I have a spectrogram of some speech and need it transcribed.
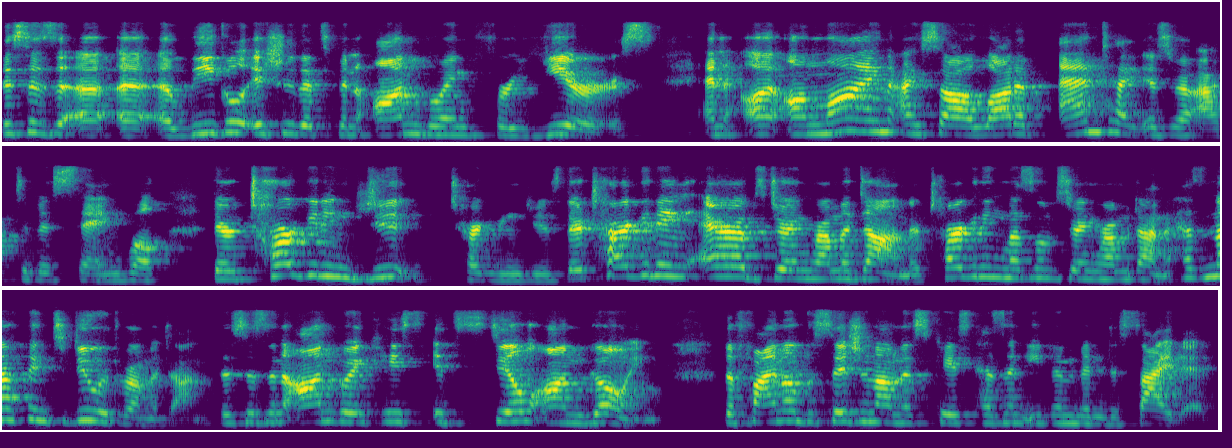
This is a, a, legal issue that's been ongoing for years. And uh, online, I saw a lot of anti-Israel activists saying, "Well, they're targeting Jew- targeting Jews. They're targeting Arabs during Ramadan. They're targeting Muslims during Ramadan. It has nothing to do with Ramadan. This is an ongoing case. It's still ongoing. The final decision on this case hasn't even been decided."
